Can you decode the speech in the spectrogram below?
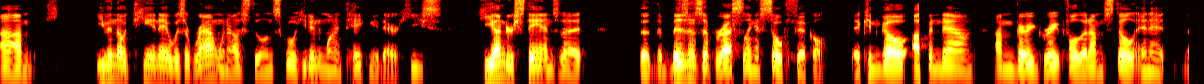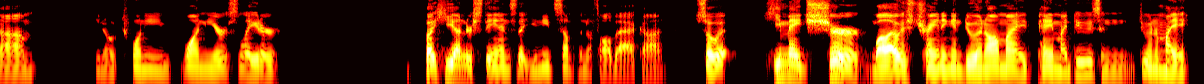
Um, even though TNA was around when I was still in school, he didn't want to take me there. He's he understands that the the business of wrestling is so fickle; it can go up and down. I'm very grateful that I'm still in it. Um, you know, 21 years later, but he understands that you need something to fall back on. So he made sure while I was training and doing all my paying my dues and doing my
